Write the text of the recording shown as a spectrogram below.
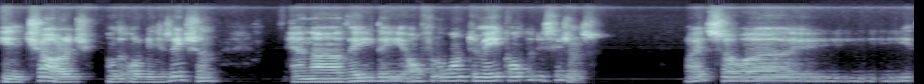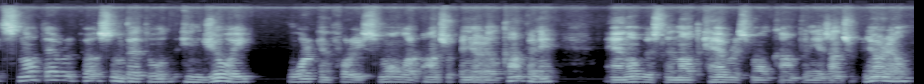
in charge of the organization and uh, they, they often want to make all the decisions, right? So uh, it's not every person that would enjoy working for a smaller entrepreneurial company and obviously not every small company is entrepreneurial.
